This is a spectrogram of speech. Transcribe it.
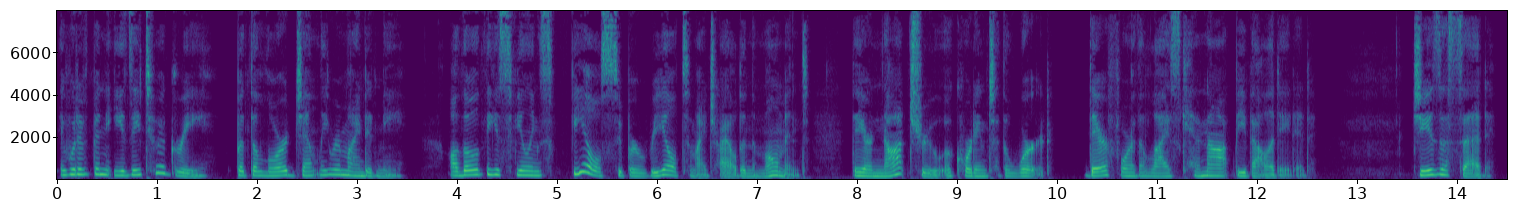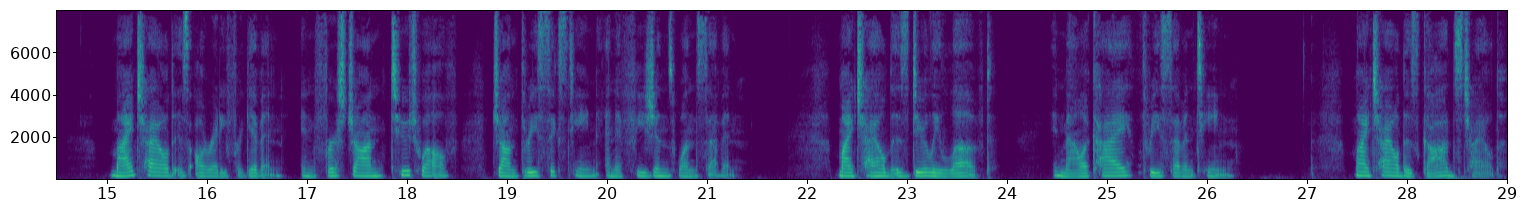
It would have been easy to agree but the Lord gently reminded me, although these feelings feel super real to my child in the moment, they are not true according to the word. Therefore, the lies cannot be validated. Jesus said, "My child is already forgiven" in 1 John 2:12, John 3:16, and Ephesians 1:7. My child is dearly loved in Malachi 3:17. My child is God's child.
